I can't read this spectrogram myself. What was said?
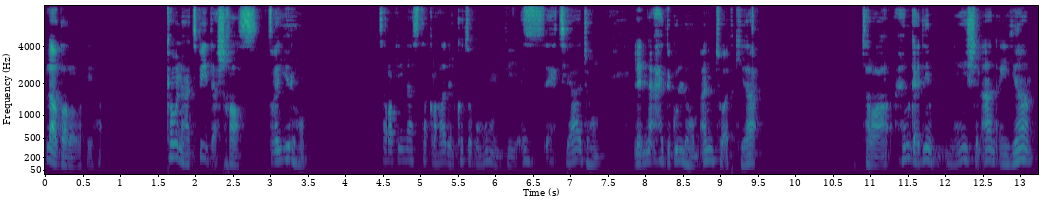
لا ضرر فيها. كونها تفيد أشخاص تغيرهم. ترى في ناس تقرأ هذه الكتب وهم في عز احتياجهم. لأن أحد يقول لهم أنتم أذكياء. ترى إحنا قاعدين نعيش الآن أيام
